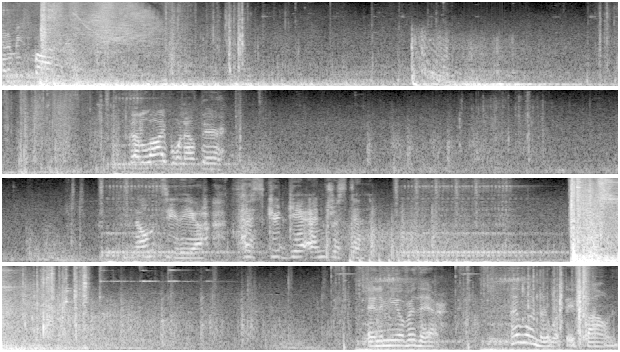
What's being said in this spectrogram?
Enemy spotted. Got a live one out there. Numpty there. This could get interesting. Enemy over there. I wonder what they found.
